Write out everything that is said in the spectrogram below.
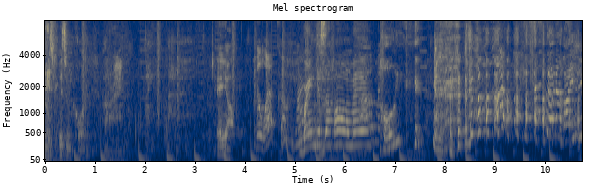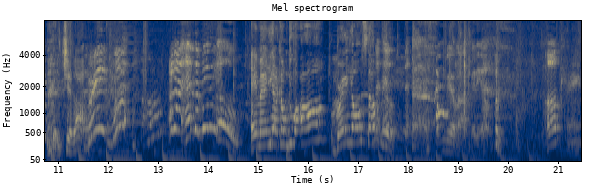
It's, it's recording. Alright. Hey, y'all. The what? Come, what? Bring yourself on, man. Holy. you better chill out. Bring what? I gotta end the video. Hey, man, you gotta come do a uh Bring your stuff here. It's gonna be a lot video. okay.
